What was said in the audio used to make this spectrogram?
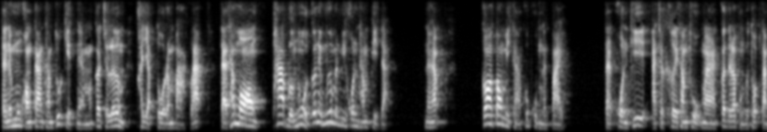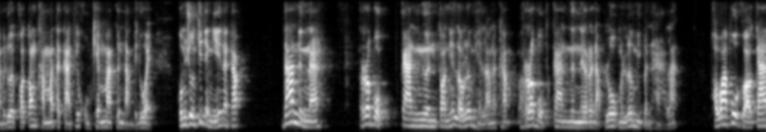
แต่ในมุมของการทำธุรกิจเนี่ยมันก็จะเริ่มขยับตัวลาบากละแต่ถ้ามองภาพรวมทั้งหมดก็ในเมื่อมันมีคนทำผิดอะนะครับ ก็ต้องมีการควบคุมกันไป แต่คนที่อาจจะเคยทำถูกมาก็ได้รับผลกระทบตามไปด้วย เพราะต้องทำมาตรการที่คุมเข้มมากขึ้นตามไปด้วย ผมชวนคิดอย่างนี้นะครับ ด้านหนึ่งนะ ระบบการเงินตอนนี้เราเริ่มเห็นแล้วนะครับ ระบบการเงินในระดับโลกมันเริ่มมีปัญหาละเพราะว่าผู้ก่อการ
